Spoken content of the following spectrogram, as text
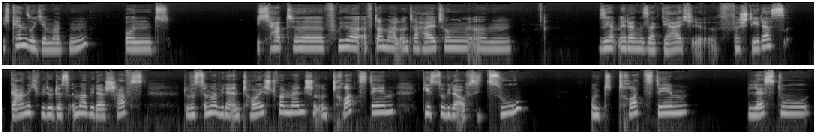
Ich kenne so jemanden und ich hatte früher öfter mal Unterhaltung. Ähm, sie hat mir dann gesagt, ja, ich äh, verstehe das gar nicht, wie du das immer wieder schaffst, Du wirst immer wieder enttäuscht von Menschen und trotzdem gehst du wieder auf sie zu und trotzdem lässt du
